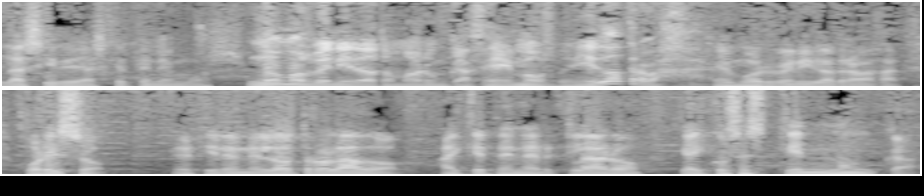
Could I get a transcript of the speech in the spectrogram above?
las ideas que tenemos No hemos venido a tomar un café, hemos venido a trabajar. hemos venido a trabajar. Por eso, es decir, en el otro lado hay que tener claro que hay cosas que nunca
